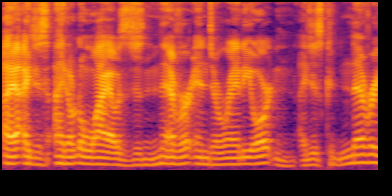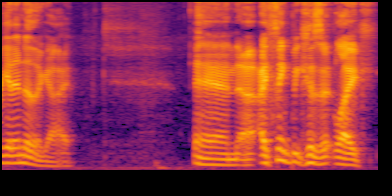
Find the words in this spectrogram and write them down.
I, I just I don't know why I was just never into Randy Orton. I just could never get into the guy and uh, I think because it like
